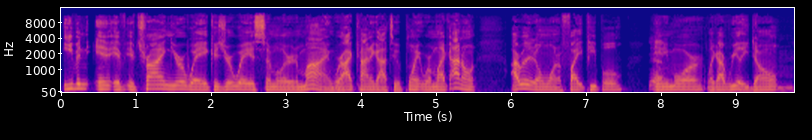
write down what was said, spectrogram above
Even if, if, if trying your way, because your way is similar to mine, where I kind of got to a point where I'm like, I don't, I really don't want to fight people Yeah. anymore. Like, I really don't. Mhm.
